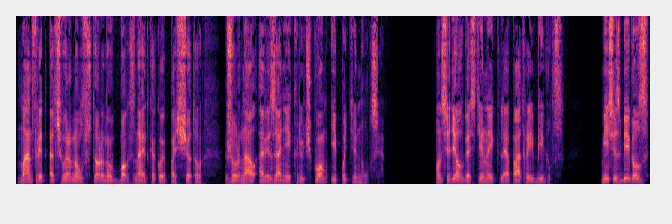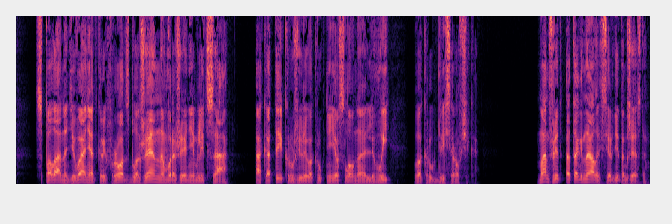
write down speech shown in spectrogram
Манфред отшвырнул в сторону бог знает какой по счету журнал о вязании крючком и потянулся. Он сидел в гостиной Клеопатры Биглс. Миссис Биглс спала на диване, открыв рот с блаженным выражением лица, а коты кружили вокруг нее, словно львы вокруг дрессировщика. Манфред отогнал их сердитым жестом.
